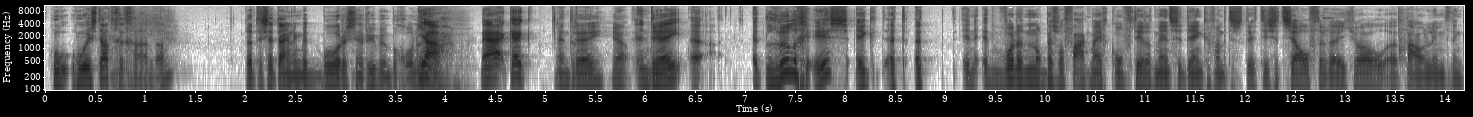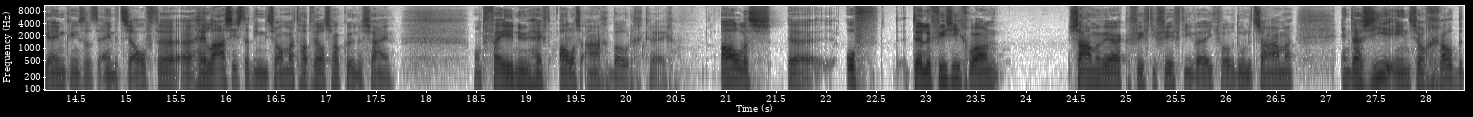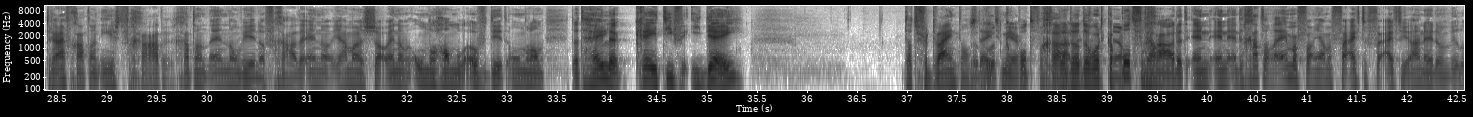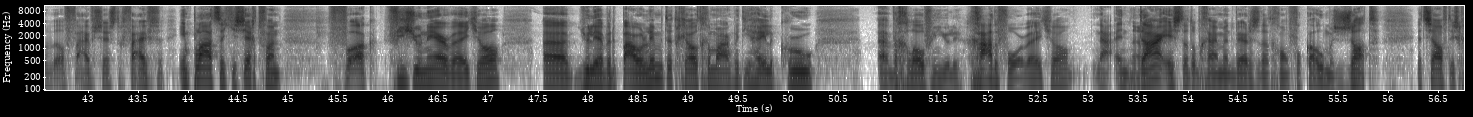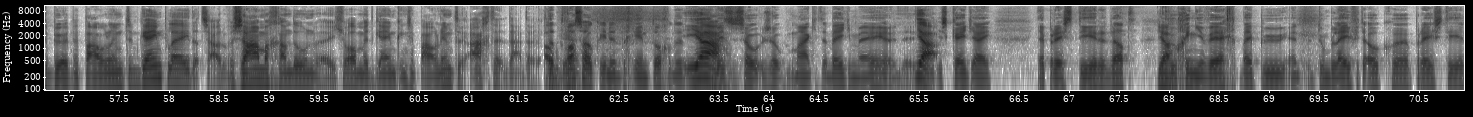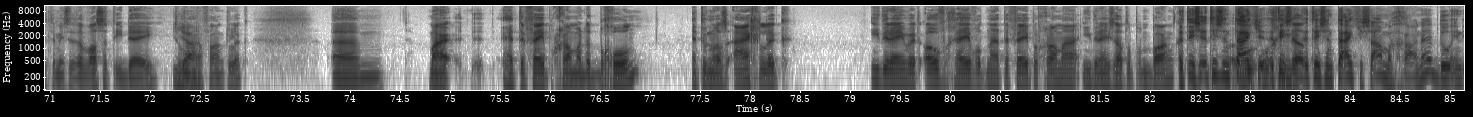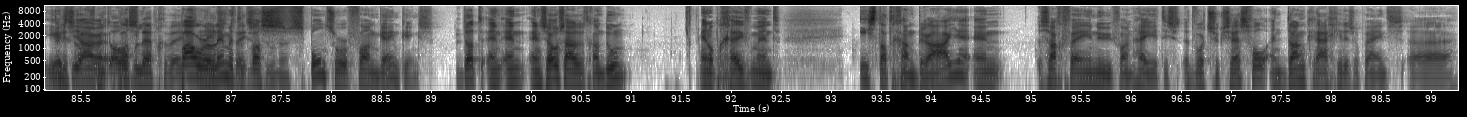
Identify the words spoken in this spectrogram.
Hoe, hoe is dat gegaan dan? Dat is uiteindelijk met Boris en Ruben begonnen. Ja, nou ja kijk. En Dre, ja. En Dre, uh, het lullige is, ik, het, het, en het worden er nog best wel vaak mee geconfronteerd dat mensen denken van het is, is hetzelfde, weet je wel. Uh, Power Limited en Game Kings, dat is één hetzelfde. Uh, helaas is dat niet zo, maar het had wel zo kunnen zijn. Want VNU heeft alles aangeboden gekregen. Alles, uh, of televisie, gewoon samenwerken, 50-50, weet je wel, we doen het samen. En daar zie je in, zo'n groot bedrijf gaat dan eerst vergaderen. Gaat dan, en dan weer naar vergaderen. En dan, ja, maar zo, en dan onderhandelen over dit, onderhandelen. Dat hele creatieve idee, dat verdwijnt dan dat steeds meer. Kapot vergaderd. Dat, dat, wordt kapot vergaderd. En, en, en het gaat dan alleen maar van, ja, maar 50, 50, ja, nee, dan willen we wel 65, 50. In plaats dat je zegt van, fuck, visionair, weet je wel. Uh, jullie hebben de Power Limited groot gemaakt met die hele crew. eh, we geloven in jullie. Ga ervoor, weet je wel. Nou, en Ja. daar is dat op een gegeven moment werden ze dat gewoon volkomen zat. Hetzelfde is gebeurd met Power Limited Gameplay. Dat zouden we samen gaan doen, weet je wel, met GameKings en Power Limited achter. Nou, dat Dat was ook in het begin, toch? Dat, Ja. Zo, zo maak je het een beetje mee. Eh, Ja. Skate, jij, jij presenteerde dat. Ja. Toen ging je weg bij PU en toen bleef je het ook eh, presenteren. Tenminste, dat was het idee toen Ja. afhankelijk. Ehm, maar het tv-programma dat begon. En toen was eigenlijk... Iedereen werd overgeheveld naar het tv-programma. Iedereen zat op een bank. Het is, het is, een, tijdje, hoe het is, dat? het is een tijdje samengegaan. Hè? Ik bedoel, in de Er eerste jaren was overlap geweest. Power Limited was seizoenen. sponsor van GameKings. Dat, en, en, en zo zouden we het gaan doen. En op een gegeven moment is dat gaan draaien. En zag VNU van, hey, het, is, het wordt succesvol. En dan krijg je dus opeens... eh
